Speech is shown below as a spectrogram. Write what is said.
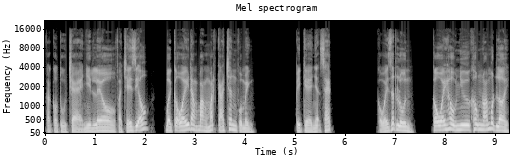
Các cầu thủ trẻ nhìn Leo và chế giễu bởi cậu ấy đang bằng mắt cá chân của mình. Pique nhận xét. Cậu ấy rất lùn, cậu ấy hầu như không nói một lời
